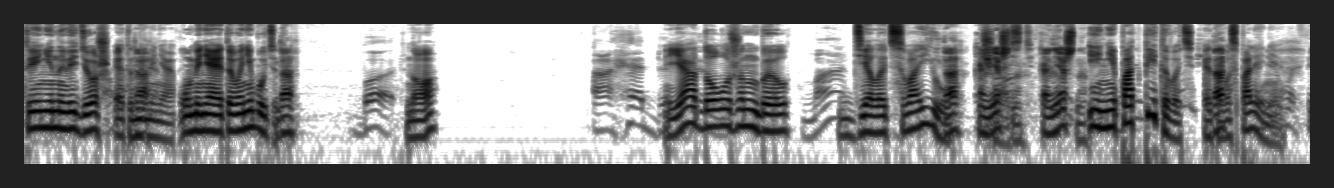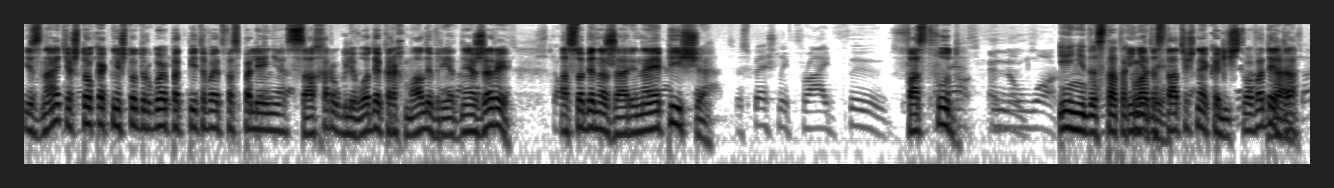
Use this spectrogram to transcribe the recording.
Ты не наведешь это на Да. меня. У меня этого не будет». Да, Но я должен был делать свою да, конечно, часть конечно. и не подпитывать это Да. воспаление. И знаете, что как ничто другое подпитывает воспаление? Сахар, углеводы, крахмал и вредные жиры. Особенно жареная пища, фастфуд И недостаток и воды. недостаточное количество воды, Да. да.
